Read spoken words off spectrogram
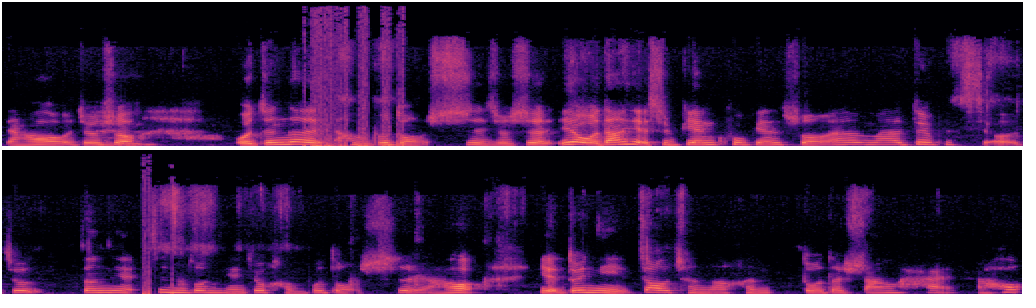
然后我就说。嗯我真的很不懂事，就是因为我当时也是边哭边说：“妈妈，对不起哦，就这年这么多年就很不懂事，然后也对你造成了很多的伤害。”然后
